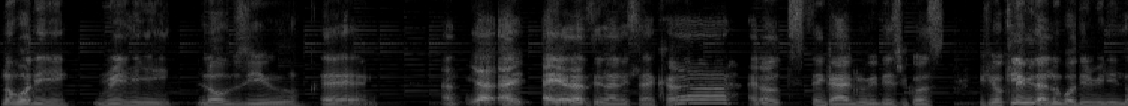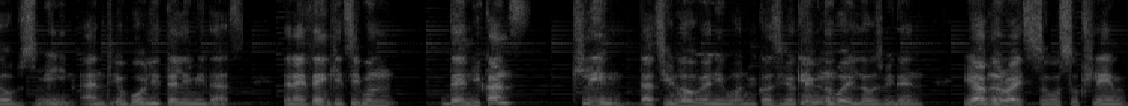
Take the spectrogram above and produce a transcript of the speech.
nobody really loves you," um, and yeah, I I hear that thing and it's like, ah, I don't think I agree with this because if you're claiming that nobody really loves me and you're boldly telling me that, then I think it's even then you can't claim that you love anyone because if you're claiming nobody loves me, then you have no right to also claim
